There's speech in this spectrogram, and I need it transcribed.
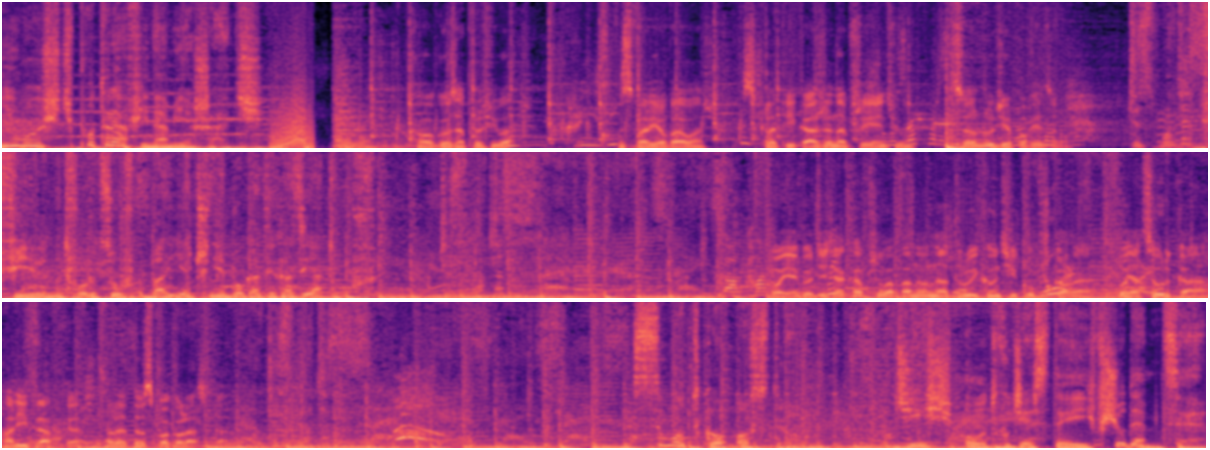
Miłość potrafi namieszać. Kogo zaprosiłaś? Zwariowałaś? Sklepikarzy na przyjęciu? Co ludzie powiedzą? Film twórców bajecznie bogatych Azjatów. Twojego dzieciaka przyłapano na trójkąciku w szkole. Twoja córka pali trawkę, ale to spoko laska. Słodko ostro. Dziś o 20 w siódemce.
